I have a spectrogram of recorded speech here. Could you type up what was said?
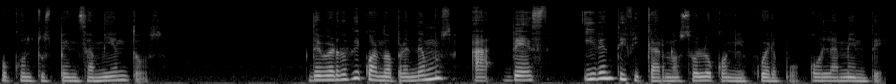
o con tus pensamientos? De verdad que cuando aprendemos a desidentificarnos solo con el cuerpo o la mente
